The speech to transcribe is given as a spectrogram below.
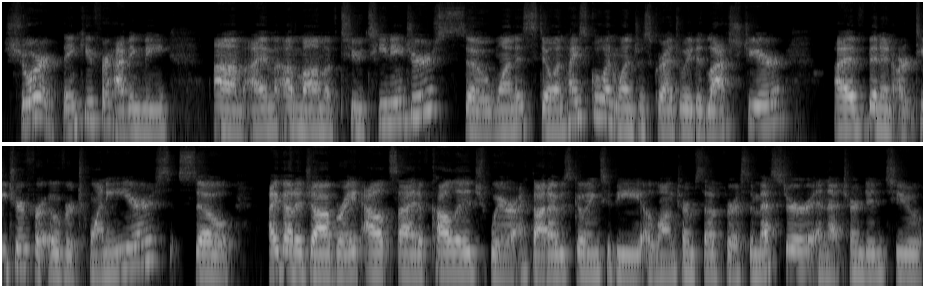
Sure. Thank you for having me. Um, I'm a mom of two teenagers. So, one is still in high school, and one just graduated last year. I've been an art teacher for over 20 years. So, I got a job right outside of college where I thought I was going to be a long term sub for a semester, and that turned into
